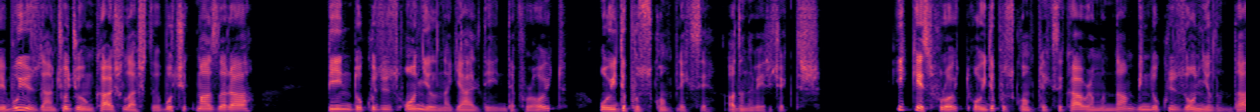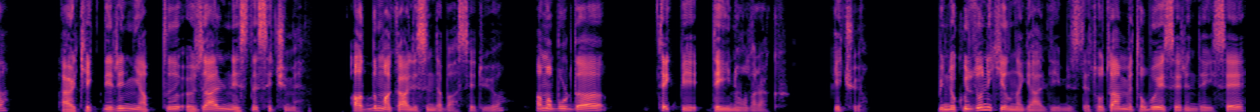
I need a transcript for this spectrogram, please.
Ve bu yüzden çocuğun karşılaştığı bu çıkmazlara 1910 yılına geldiğinde Freud, Oidipus kompleksi adını verecektir. İlk kez Freud, Oidipus kompleksi kavramından 1910 yılında Erkeklerin Yaptığı Özel Nesne Seçimi adlı makalesinde bahsediyor. Ama burada tek bir değini olarak geçiyor. 1912 yılına geldiğimizde Totem ve Tabu eserinde ise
